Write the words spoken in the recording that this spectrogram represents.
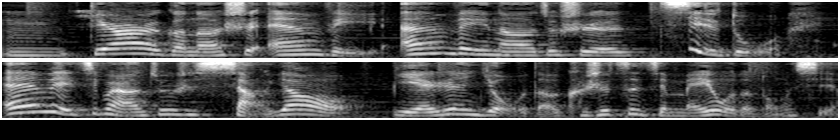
嗯，第二个呢是 envy，envy 呢就是嫉妒，envy 基本上就是想要别人有的，可是自己没有的东西。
